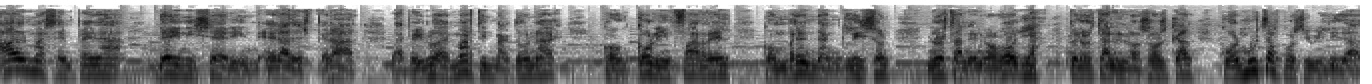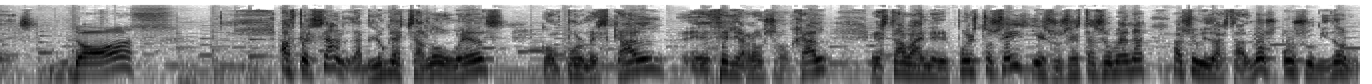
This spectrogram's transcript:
Almas en pena de Inisherin, era de esperar. La película de Martin McDonagh con Colin Farrell, con Brendan Gleeson, no están en los Goya, pero están en los Oscars con muchas posibilidades. Dos. After Sun, la película de Charlotte Wells con Paul Mescal, eh, Celia Rawson Hall, estaba en el puesto 6 y en su sexta semana ha subido hasta el 2, un subidón.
